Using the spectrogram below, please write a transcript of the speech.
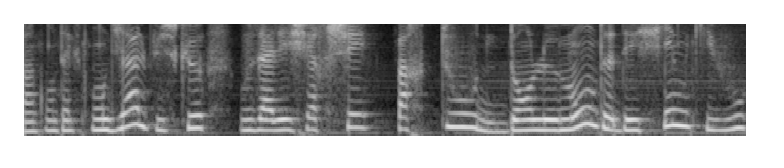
un contexte mondial, puisque vous allez chercher partout dans le monde des films qui vous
